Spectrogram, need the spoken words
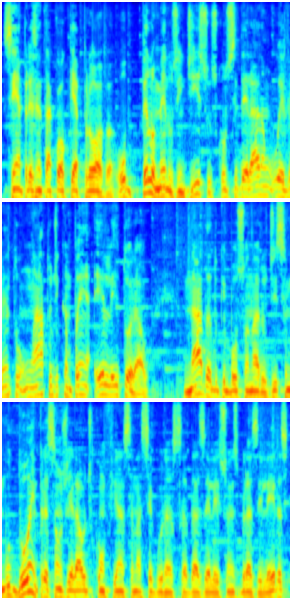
sem apresentar qualquer prova ou pelo menos indícios, consideraram o evento um ato de campanha eleitoral. Nada do que Bolsonaro disse mudou a impressão geral de confiança na segurança das eleições brasileiras,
